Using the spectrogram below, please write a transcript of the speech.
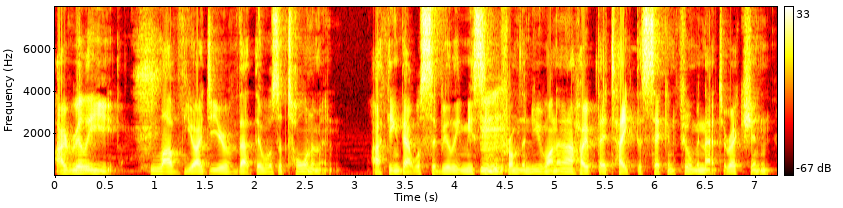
I really love the idea of that there was a tournament. I think that was severely missing Mm. from the new one, and I hope they take the second film in that direction.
